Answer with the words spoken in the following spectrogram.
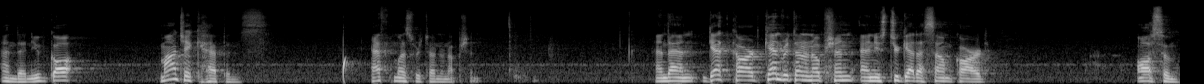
and then you've got magic happens. F must return an option. And then get card can return an option, and you still get a some card. Awesome.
